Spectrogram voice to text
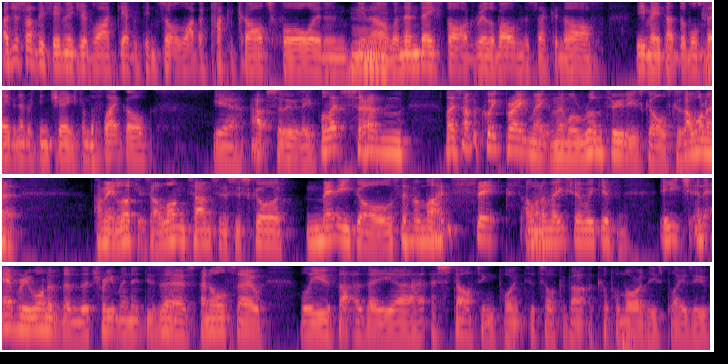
I just had this image of like everything sort of like the pack of cards falling, and you know, mm. and then they started really well in the second half. He made that double save, and everything changed from the flat goal. Yeah, absolutely. Well, let's um, let's have a quick break, mate, and then we'll run through these goals because I want to. I mean, look, it's a long time since we scored many goals. Never mind six. I want to make sure we give each and every one of them the treatment it deserves, and also we'll use that as a uh, a starting point to talk about a couple more of these players who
